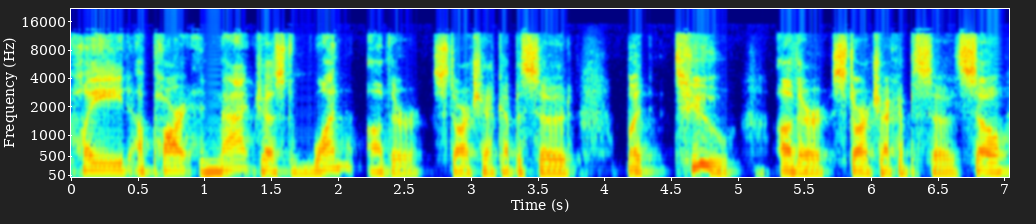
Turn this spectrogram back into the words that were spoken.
played a part in not just one other Star Trek episode, but two other Star Trek episodes. So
